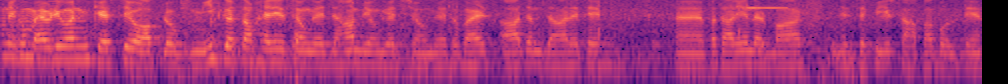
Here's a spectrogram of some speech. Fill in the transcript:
अल्लाम एवरीवन कैसे हो आप लोग? उम्मीद करता हूँ खैरियत से होंगे, जहाँ भी होंगे, अच्छे होंगे। तो गाइस आज हम जा रहे थे पतालियाँ दरबार जिससे पीर साहबा बोलते हैं।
